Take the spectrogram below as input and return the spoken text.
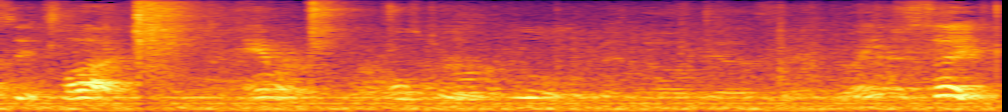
six slide, hammer, holster. Range is safe.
